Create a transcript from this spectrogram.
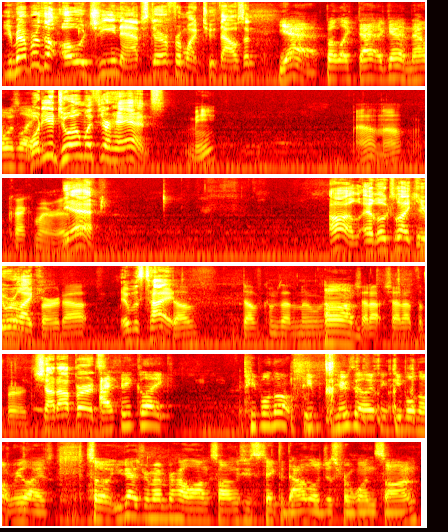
you remember the OG Napster from like 2000? Yeah, but like that again, that was like What are you doing with your hands? Me? I don't know. Cracking my wrist. Yeah. Oh, it looked like you were like bird out. it was tight. Dove. Dove comes out of nowhere. Um, shout out! Shout out the birds. Shout out birds. I think like people don't. People, here's the other thing people don't realize. So you guys remember how long songs used to take to download just for one song,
